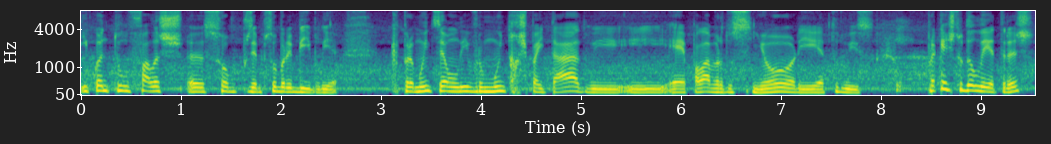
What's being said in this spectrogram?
e quando tu falas uh, sobre, por exemplo, sobre a Bíblia, que para muitos é um livro muito respeitado e, e é a palavra do Senhor e é tudo isso. Para quem estuda letras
